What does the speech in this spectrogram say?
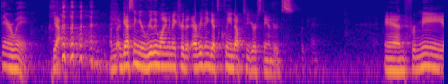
Their way. Yeah. I'm guessing you're really wanting to make sure that everything gets cleaned up to your standards. Okay. And for me,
